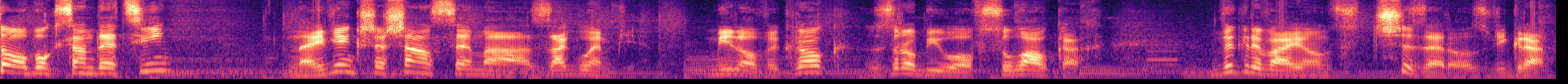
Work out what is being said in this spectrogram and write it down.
Kto obok Sandecji? Największe szanse ma Zagłębie. Milowy krok zrobiło w Suwałkach, wygrywając 3-0 z Wigrami.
